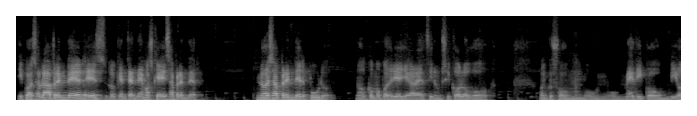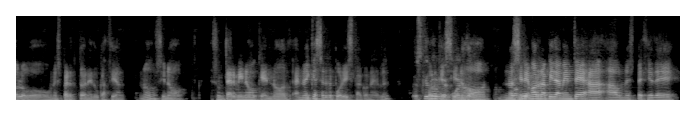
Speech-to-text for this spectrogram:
Y cuando se habla de aprender es lo que entendemos que es aprender. No es aprender puro, ¿no? Como podría llegar a decir un psicólogo o incluso un, un- un médico, un biólogo, un experto en educación, ¿no? Sino es un término que no, no hay que ser purista con él, ¿eh? Es que no Porque si no, nos no iremos rápidamente a, a una especie de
